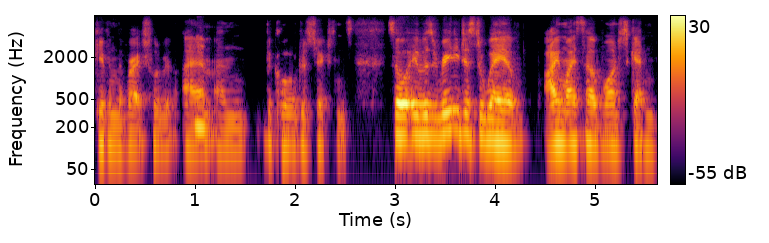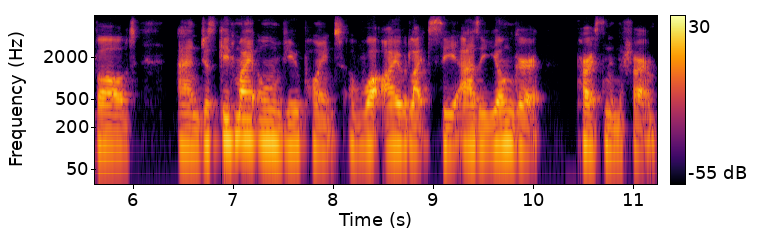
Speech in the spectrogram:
given the virtual um, mm. and the COVID restrictions. So it was really just a way of I myself wanted to get involved and just give my own viewpoint of what I would like to see as a younger person in the firm.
